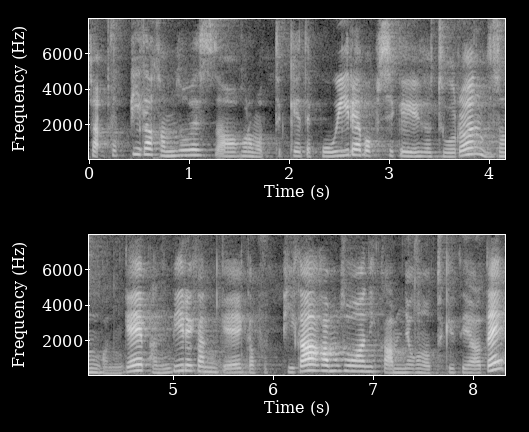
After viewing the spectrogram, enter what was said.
자, 부피가 감소했어. 그럼 어떻게 돼? 보일의 법칙에 의해서 둘은 무슨 관계? 반비례 관계. 그러니까 부피가 감소하니까 압력은 어떻게 돼야 돼?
